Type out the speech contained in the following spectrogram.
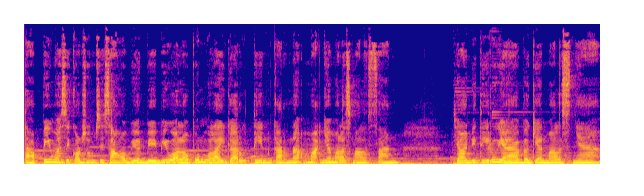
Tapi masih konsumsi Sangobion Baby walaupun mulai gak rutin karena emaknya males-malesan. Jangan ditiru ya bagian malesnya.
